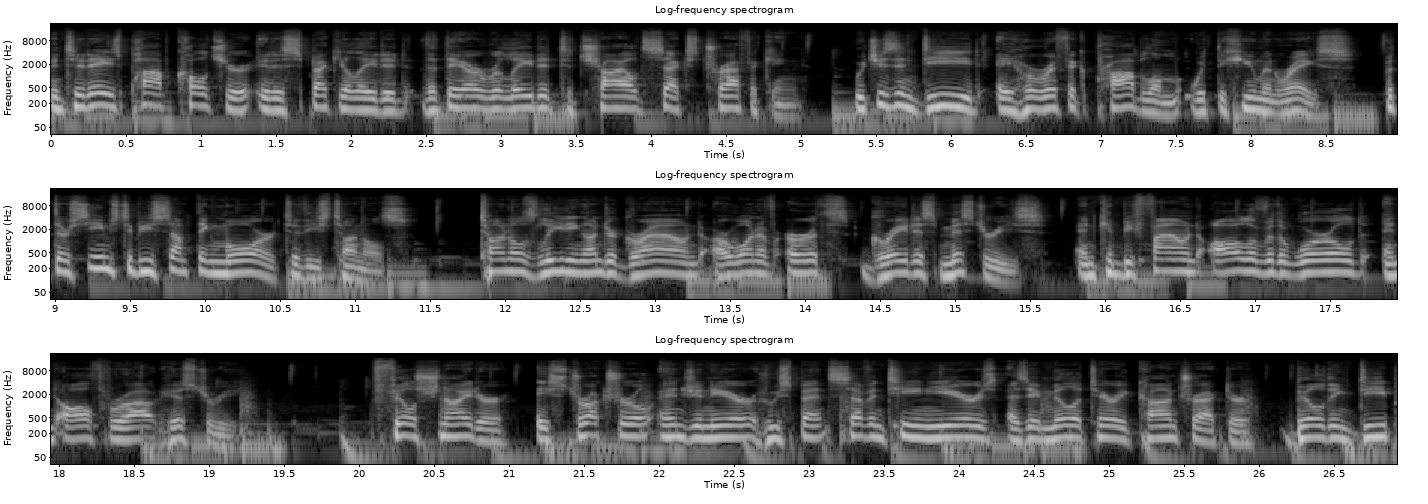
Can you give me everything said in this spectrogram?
In today's pop culture, it is speculated that they are related to child sex trafficking, which is indeed a horrific problem with the human race. But there seems to be something more to these tunnels. Tunnels leading underground are one of Earth's greatest mysteries and can be found all over the world and all throughout history. Phil Schneider, a structural engineer who spent 17 years as a military contractor building deep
